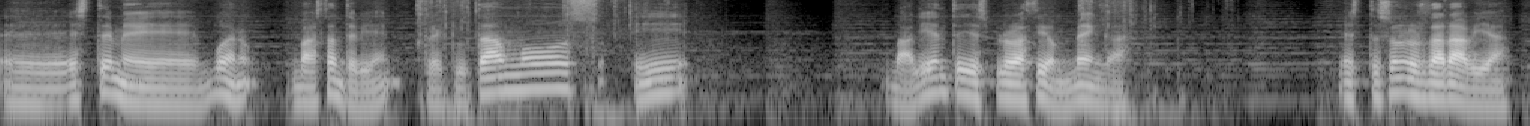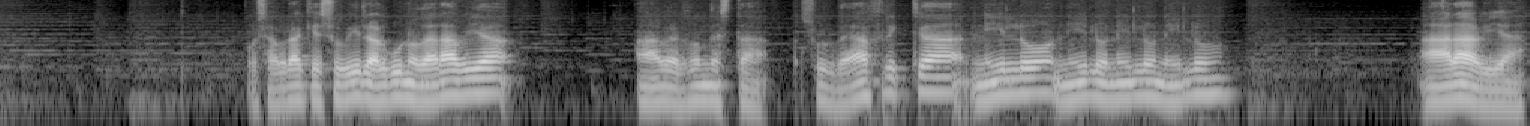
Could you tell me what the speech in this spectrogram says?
Eh, este me... Bueno, bastante bien. Reclutamos y... Valiente y exploración, venga. Estos son los de Arabia. Pues habrá que subir alguno de Arabia. A ver, ¿dónde está? Sur de África, Nilo, Nilo, Nilo, Nilo. Arabia.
